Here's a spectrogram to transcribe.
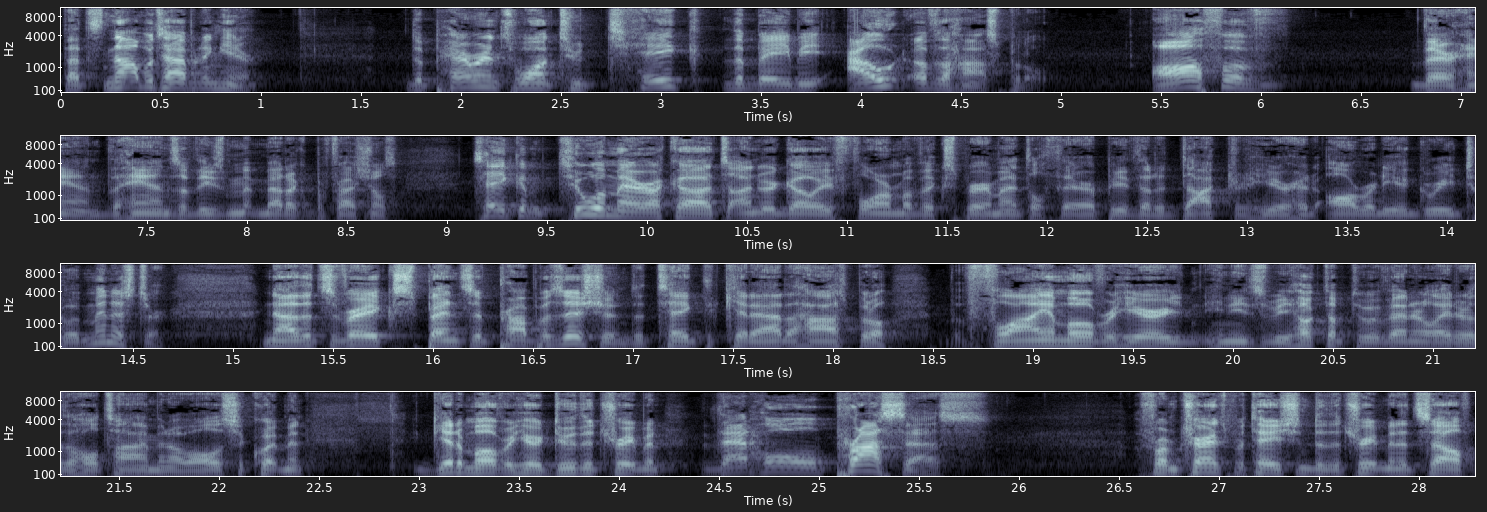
That's not what's happening here. The parents want to take the baby out of the hospital, off of their hand, the hands of these medical professionals, take him to America to undergo a form of experimental therapy that a doctor here had already agreed to administer. Now, that's a very expensive proposition to take the kid out of the hospital, fly him over here. He needs to be hooked up to a ventilator the whole time and have all this equipment, get him over here, do the treatment. That whole process from transportation to the treatment itself,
